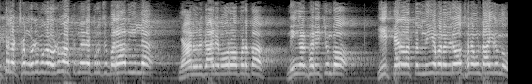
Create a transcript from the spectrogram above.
എട്ട് ലക്ഷം ഒഴിവുകൾ ഒഴിവാക്കുന്നതിനെ കുറിച്ച് പരാതിയില്ല. ഞാൻ ഒരു കാര്യം ഓർമ്മപ്പെടുത്താം. നിങ്ങൾ ഭരിക്കുമ്പോ ഈ കേരളത്തിൽ നിയമന നിരോധനം ഉണ്ടായിരുന്നു.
